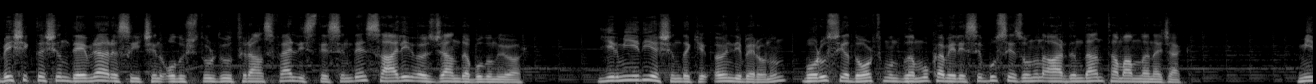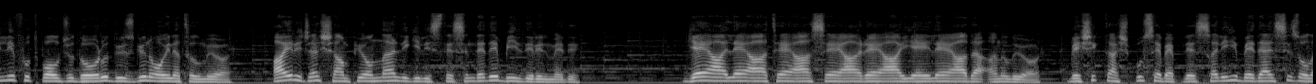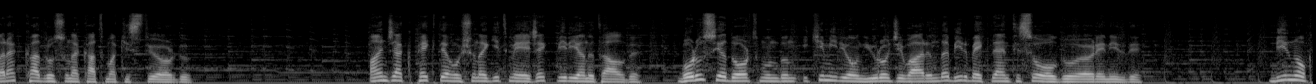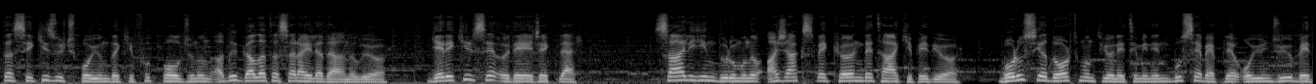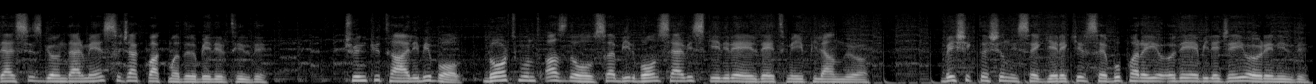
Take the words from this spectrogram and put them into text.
Beşiktaş'ın devre arası için oluşturduğu transfer listesinde Salih Özcan da bulunuyor. 27 yaşındaki ön libero'nun, Borussia Dortmund'la mukabelesi bu sezonun ardından tamamlanacak. Milli futbolcu doğru düzgün oynatılmıyor. Ayrıca Şampiyonlar Ligi listesinde de bildirilmedi. GALATASARAYLA'da anılıyor. Beşiktaş bu sebeple Salih'i bedelsiz olarak kadrosuna katmak istiyordu. Ancak pek de hoşuna gitmeyecek bir yanıt aldı. Borussia Dortmund'un 2 milyon euro civarında bir beklentisi olduğu öğrenildi. 1.83 boyundaki futbolcunun adı Galatasaray'la da anılıyor. Gerekirse ödeyecekler. Salih'in durumunu Ajax ve Köln'de takip ediyor. Borussia Dortmund yönetiminin bu sebeple oyuncuyu bedelsiz göndermeye sıcak bakmadığı belirtildi. Çünkü talibi bol. Dortmund az da olsa bir bonservis geliri elde etmeyi planlıyor. Beşiktaş'ın ise gerekirse bu parayı ödeyebileceği öğrenildi.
